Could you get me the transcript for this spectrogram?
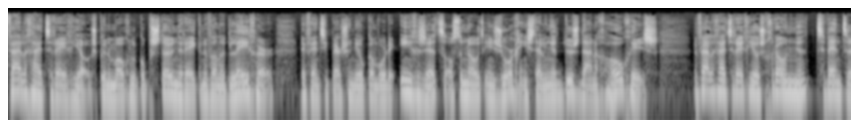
Veiligheidsregio's kunnen mogelijk op steun rekenen van het leger. Defensiepersoneel kan worden ingezet als de nood in zorginstellingen dusdanig hoog is. De veiligheidsregio's Groningen, Twente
